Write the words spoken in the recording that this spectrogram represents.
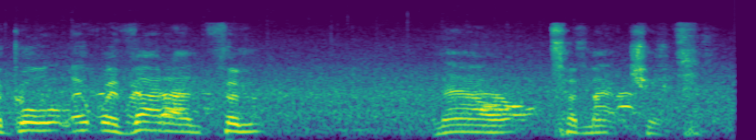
The gauntlet with that anthem. Now to match it.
